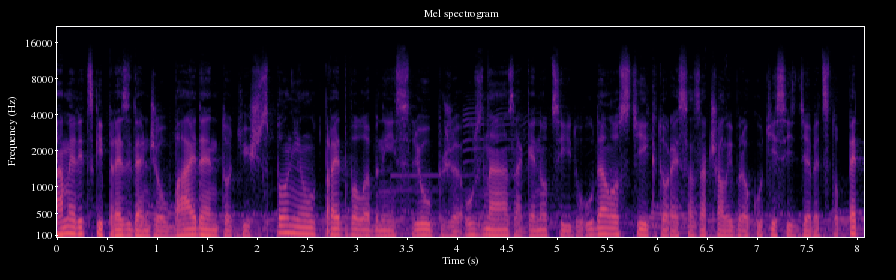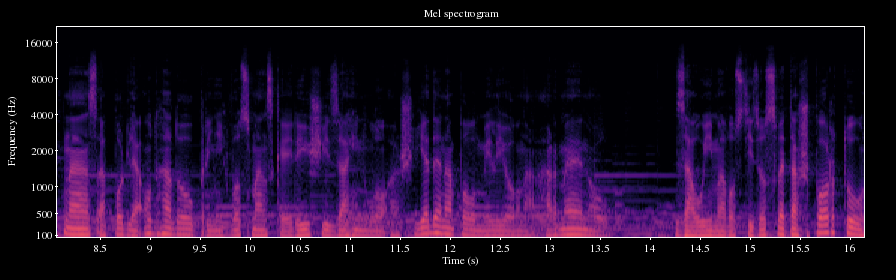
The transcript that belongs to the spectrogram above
Americký prezident Joe Biden totiž splnil predvolebný sľub, že uzná za genocídu udalostí, ktoré sa začali v roku 1915 15 a podľa odhadov pri nich v Osmanskej ríši zahynulo až 1,5 milióna Arménov. Zaujímavosti zo sveta športu,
